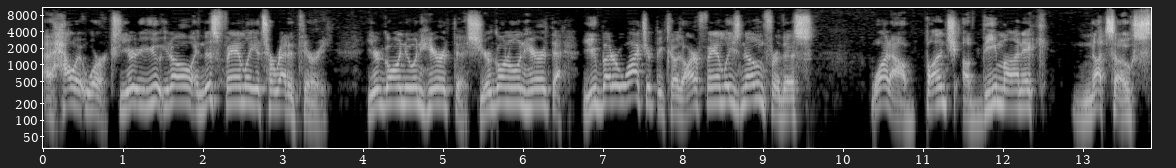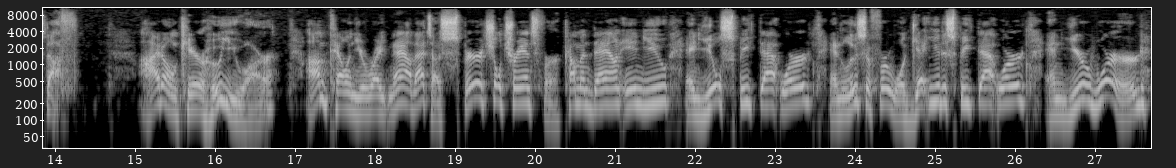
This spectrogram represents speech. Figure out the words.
uh, how it works. You're, you, you know, in this family, it's hereditary. You're going to inherit this. You're going to inherit that. You better watch it because our family's known for this. What a bunch of demonic nutso stuff. I don't care who you are. I'm telling you right now, that's a spiritual transfer coming down in you and you'll speak that word and Lucifer will get you to speak that word and your word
